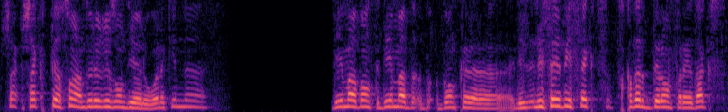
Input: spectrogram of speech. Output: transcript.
chaque personne عنده les raisons ديالو ولكن ديما donc ديما donc les side effects تقدر ديرهم في Redux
